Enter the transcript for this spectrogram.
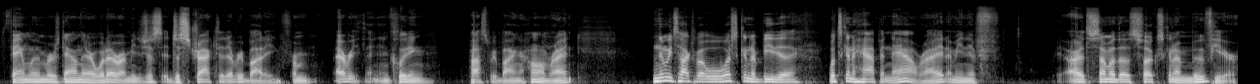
family members down there or whatever. I mean, it just it distracted everybody from everything, including possibly buying a home, right? And then we talked about well, what's going to be the what's going to happen now, right? I mean, if are some of those folks going to move here?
